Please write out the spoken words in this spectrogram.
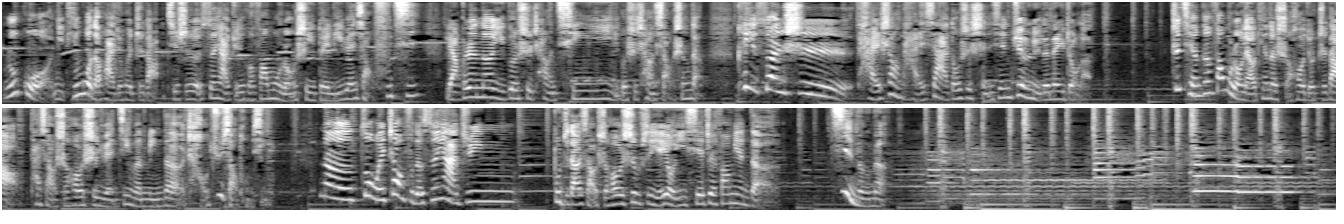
如果你听过的话，就会知道，其实孙亚军和方慕容是一对梨园小夫妻。两个人呢，一个是唱青衣，一个是唱小生的，可以算是台上台下都是神仙眷侣的那一种了。之前跟方慕容聊天的时候，就知道她小时候是远近闻名的潮剧小童星。那作为丈夫的孙亚军，不知道小时候是不是也有一些这方面的技能呢？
